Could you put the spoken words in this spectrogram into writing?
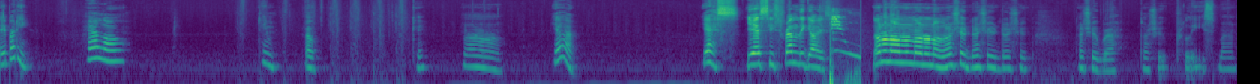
Hey, buddy. Hello. Team. Oh. Okay. No, no, no, no. Yeah. Yes. Yes, he's friendly, guys. No, no, no, no, no, no, no. Don't shoot. Don't shoot. Don't shoot. Don't shoot, bruh. Don't shoot. Please, man.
